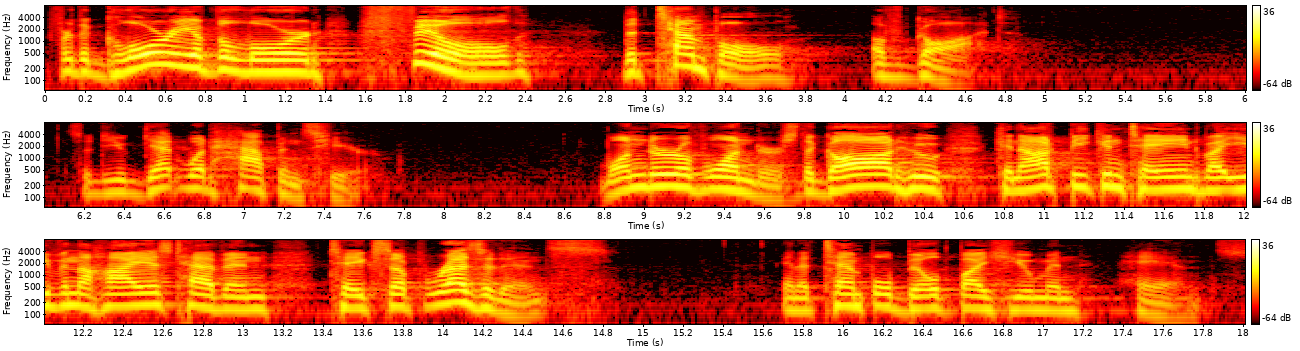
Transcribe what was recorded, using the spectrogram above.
For the glory of the Lord filled the temple of God. So, do you get what happens here? Wonder of wonders. The God who cannot be contained by even the highest heaven takes up residence in a temple built by human hands.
